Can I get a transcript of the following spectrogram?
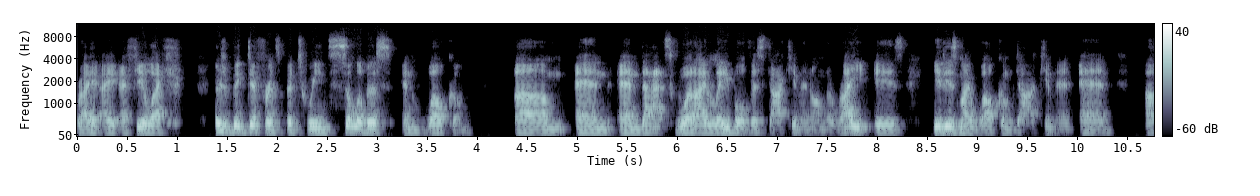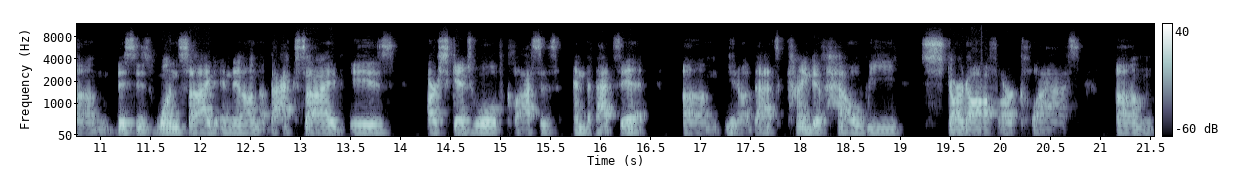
right? I, I feel like there's a big difference between syllabus and welcome um, and and that's what i label this document on the right is it is my welcome document and um, this is one side and then on the back side is our schedule of classes, and that's it. Um, you know, that's kind of how we start off our class. Um,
